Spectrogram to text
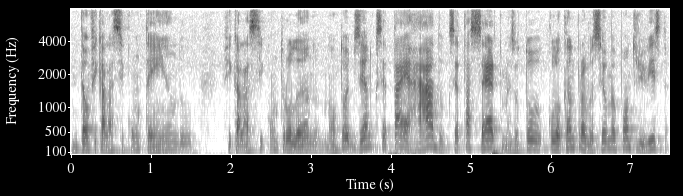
Então fica lá se contendo, fica lá se controlando. Não estou dizendo que você está errado, que você está certo, mas eu estou colocando para você o meu ponto de vista.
